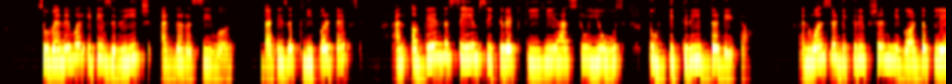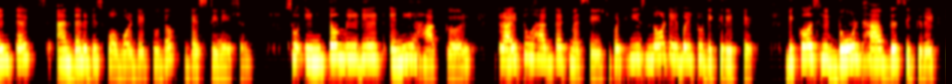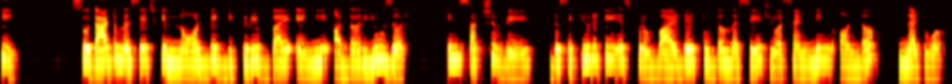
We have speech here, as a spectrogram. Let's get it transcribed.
So whenever it is reached at the receiver that is a cipher text and again the same secret key he has to use to decrypt the data. And once the decryption he got the plain text and then it is forwarded to the destination so intermediate any hacker try to hack that message but he is not able to decrypt it because he don't have the secret key. So that message cannot be decrypted by any other user. In such a way the security is provided to the message you are sending on the network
